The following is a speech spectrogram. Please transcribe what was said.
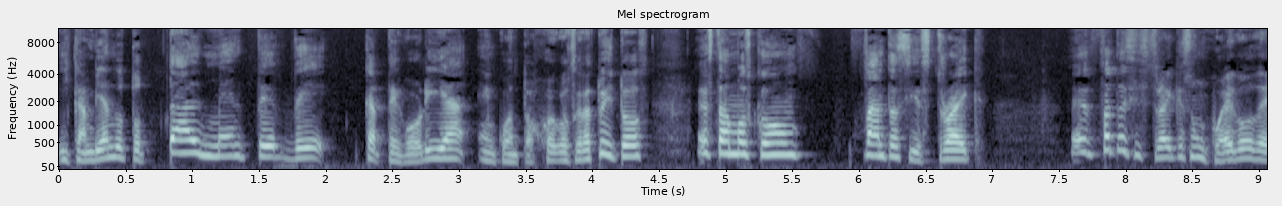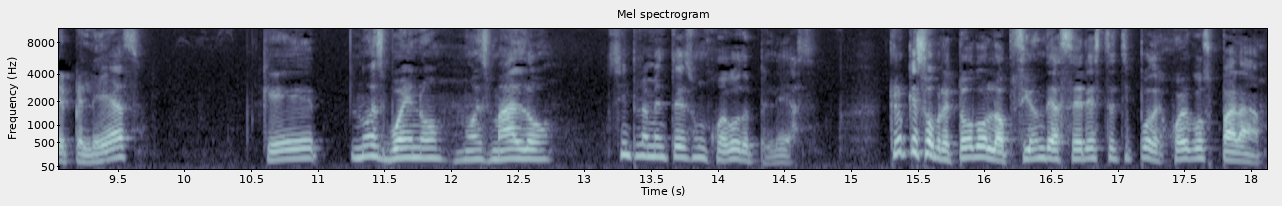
y cambiando totalmente de categoría en cuanto a juegos gratuitos, estamos con Fantasy Strike. Eh, Fantasy Strike es un juego de peleas que no es bueno, no es malo, simplemente es un juego de peleas. Creo que sobre todo la opción de hacer este tipo de juegos para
